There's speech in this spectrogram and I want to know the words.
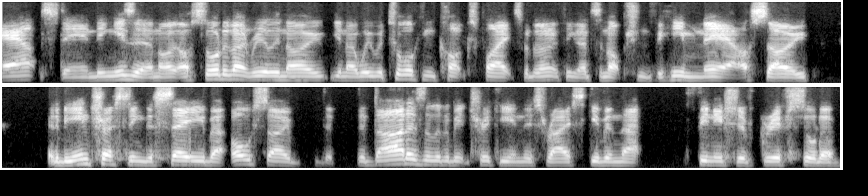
outstanding, is it? And I, I, sort of don't really know. You know, we were talking Cox plates, but I don't think that's an option for him now. So it'd be interesting to see. But also, the, the data's a little bit tricky in this race, given that finish of Griff sort of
